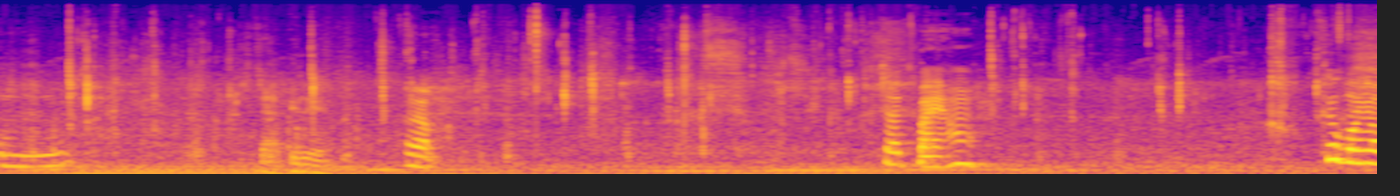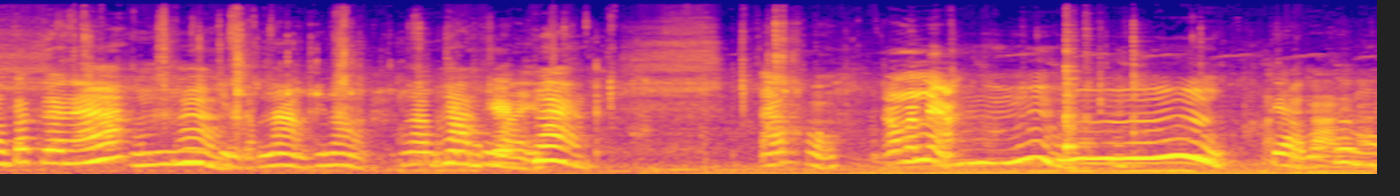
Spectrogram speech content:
อืมจับไปเลยครับจัดไปห้องคือบ่ยกก็เกลือนะอือืมมกินกับน้ำพี่น้องน้ำน้ำเก็เก็บบห่ไว้วยเอาของเอาไหมแม่อืมอืมเกลือบ่คือหมู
